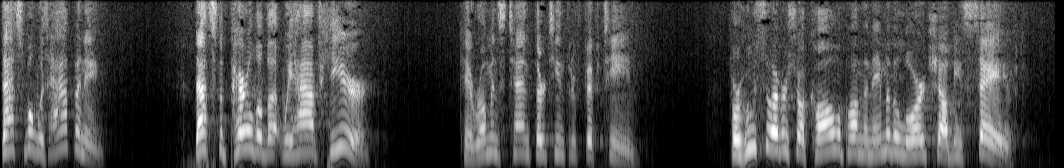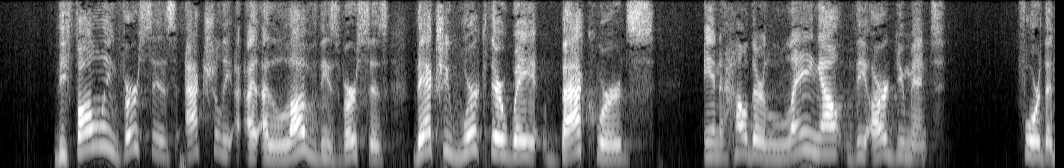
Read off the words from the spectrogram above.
That's what was happening. That's the parallel that we have here. Okay, Romans 10, 13 through 15. For whosoever shall call upon the name of the Lord shall be saved. The following verses actually, I, I, love these verses. They actually work their way backwards in how they're laying out the argument for the,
